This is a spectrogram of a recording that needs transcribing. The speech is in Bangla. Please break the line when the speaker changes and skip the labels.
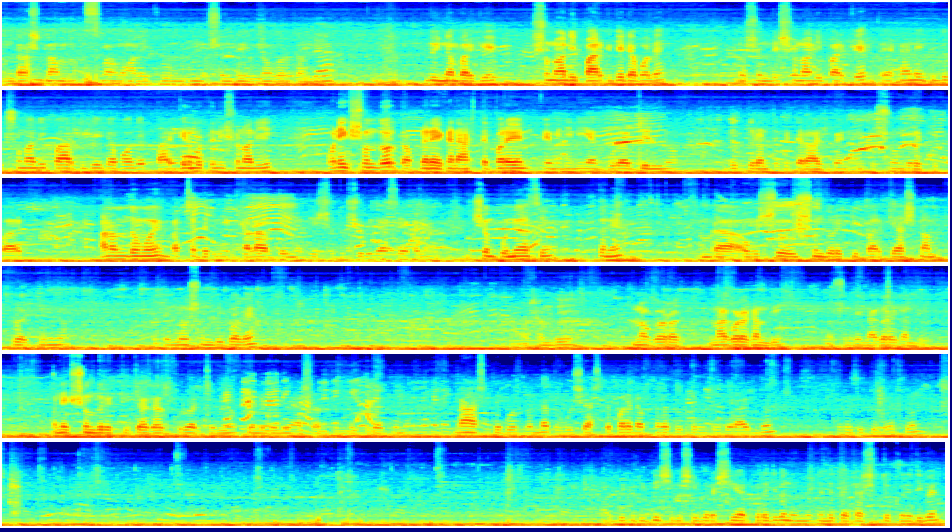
আমরা আসলাম, আসসালামু আলাইকুম নরসিংদী নগরকান্দি দুই নম্বর গেট, সোনালী পার্ক যেটা বলে নরসিংদী সোনালী পার্কে। তো এখানে কিন্তু সোনালী পার্ক যেটা বলে, পার্কের মতনই সোনালী। অনেক সুন্দর, তো আপনারা এখানে আসতে পারেন। ফ্যামিলি নিয়ে ঘোরার জন্য দূর দূরান্ত থেকে যারা আসবেন কিন্তু সুন্দর একটি পার্ক। আনন্দময়, বাচ্চাদের নিয়ে খেলার জন্য যে সুযোগ সুবিধা আছে এখানে, সম্পূর্ণ আছে। এখানে আমরা অবশ্যই সুন্দর একটি পার্কে আসলাম ঘোরার জন্য। এটা নৌসন্দি বলে। নৌসন্দি নগর, নাগরাকান্দি নৌসন্দি নাগরাকান্দি। অনেক সুন্দর একটি জায়গা ঘোরার জন্য ফ্যামিলি নিয়ে আসার জন্য ঘোরার জন্য। না আসতে বলবেন না, তো অবশ্যই আসতে পারেন, আপনারা দূর দূরান্ত থেকে আসবেন। ঘুরে দিতে বসুন। বেশি বেশি করে শেয়ার করে দিবেন, অন্যজনদের দেখার সুযোগ করে দিবেন।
